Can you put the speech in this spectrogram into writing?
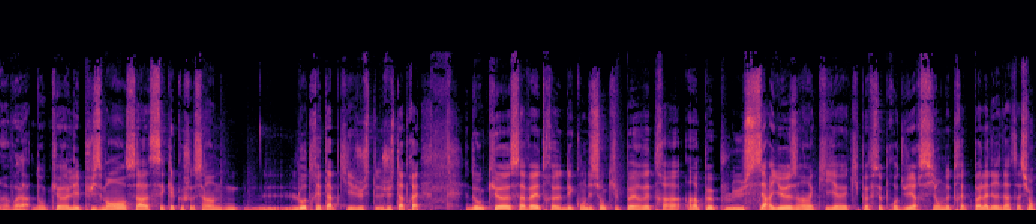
Euh, voilà, donc euh, l'épuisement, ça c'est quelque chose, c'est l'autre étape qui est juste, juste après. Donc euh, ça va être des conditions qui peuvent être un peu plus sérieuses, hein, qui, qui, peuvent se produire si on ne traite pas la déshydratation.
